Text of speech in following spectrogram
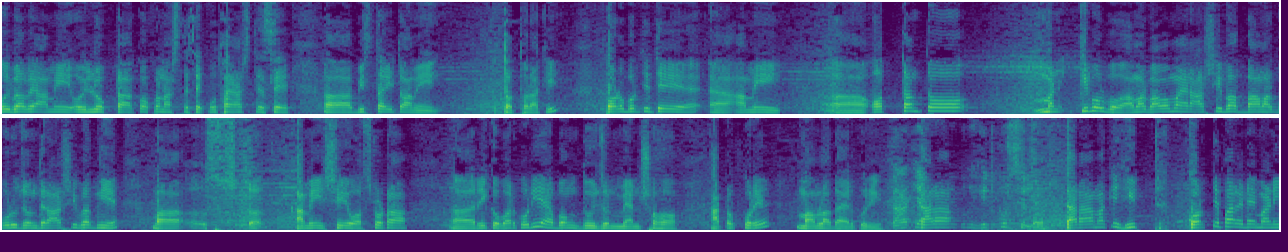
ওইভাবে আমি ওই লোকটা কখন আসতেছে, কোথায় আসতেছে বিস্তারিত আমি তথ্য রাখি। পরবর্তীতে আমি অত্যন্ত মানে কি বলব, আমার বাবা মায়ের আশীর্বাদ বা আমার গুরুজনদের আশীর্বাদ নিয়ে বা আমি সেই অস্ত্রটা রিকভার করি এবং দুইজন ম্যান সহ আটক করে মামলা দায়ের করি। তারা হিট করছিল? তারা আমাকে হিট করতে পারে নাই মানে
